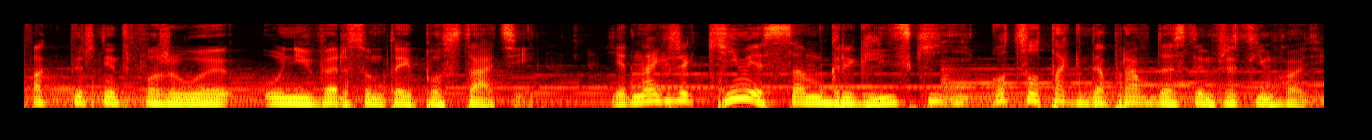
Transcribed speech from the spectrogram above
faktycznie tworzyły uniwersum tej postaci. Jednakże kim jest sam Gryglicki i o co tak naprawdę z tym wszystkim chodzi?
